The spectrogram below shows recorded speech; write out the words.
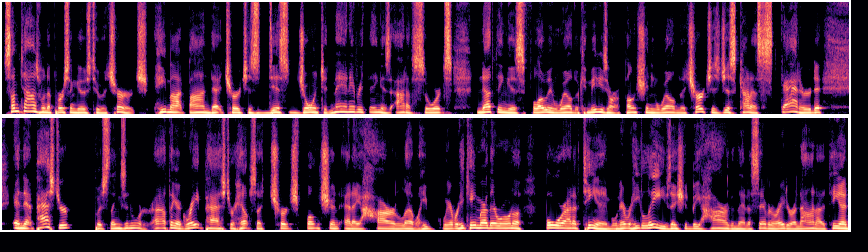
Sometimes when a person goes to a church, he might find that church is disjointed. Man, everything is out of sorts. Nothing is flowing well. The committees aren't functioning well, and the church is just kind of scattered. And that pastor puts things in order. I think a great pastor helps a church function at a higher level. He, whenever he came out, they were on a four out of 10. But whenever he leaves, they should be higher than that, a seven or eight or a nine out of 10,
